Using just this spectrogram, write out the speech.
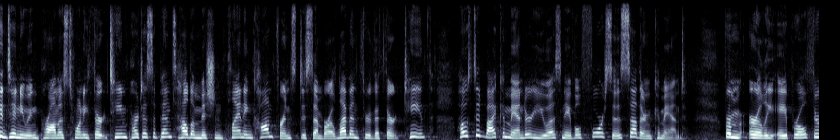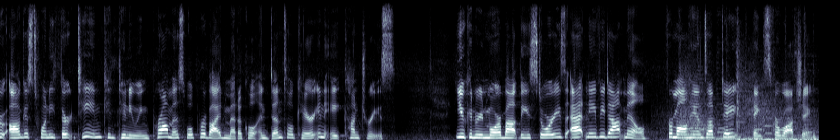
Continuing Promise 2013 participants held a mission planning conference December 11th through the 13th, hosted by Commander U.S. Naval Forces Southern Command. From early April through August 2013, Continuing Promise will provide medical and dental care in eight countries. You can read more about these stories at Navy.mil. From All Hands Update, thanks for watching.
